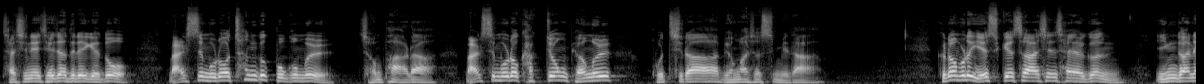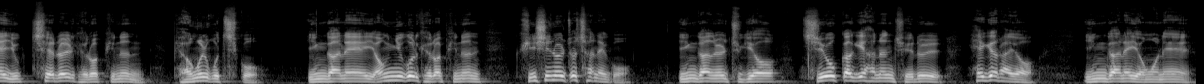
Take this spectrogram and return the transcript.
자신의 제자들에게도 말씀으로 천국 복음을 전파하라 말씀으로 각종 병을 고치라 명하셨습니다. 그러므로 예수께서 하신 사역은 인간의 육체를 괴롭히는 병을 고치고 인간의 영육을 괴롭히는 귀신을 쫓아내고 인간을 죽여 지옥 가게 하는 죄를 해결하여 인간의 영혼에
